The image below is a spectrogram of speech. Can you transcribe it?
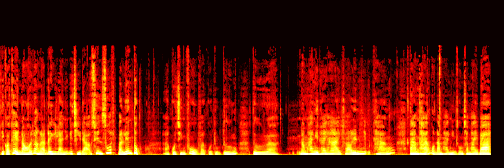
Thì có thể nói rằng là đây là những cái chỉ đạo xuyên suốt và liên tục À, của chính phủ và của thủ tướng từ à, năm 2022 cho đến những tháng 8 tháng của năm 2023.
